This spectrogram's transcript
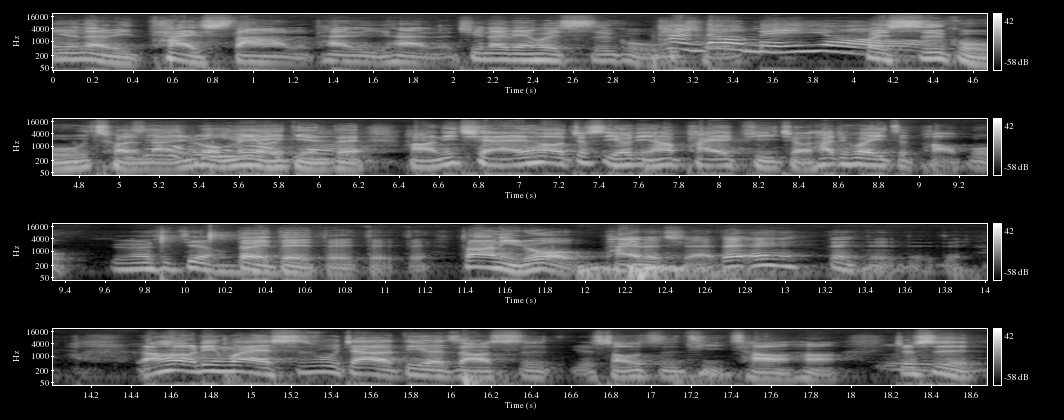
因为那里太沙了，太厉害了，去那边会尸骨无存。看到没有？会尸骨无存的。如果没有一点对，好，你起来以后就是有点像拍皮球，他就会一直跑步。原来是这样。对对对对对，当然你如果拍得起来，对，哎，对对对对。然后另外师傅家的第二招是手指体操哈，就是。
